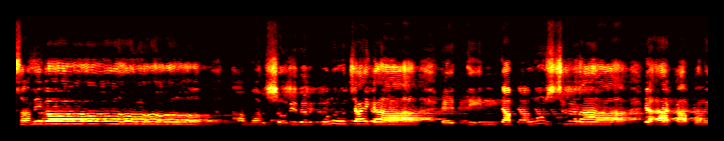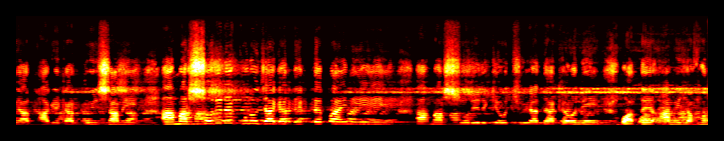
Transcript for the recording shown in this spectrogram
স্বামী গো আমার শরীরের কোনো জায়গা, এই তিনটা পুরুষ ছাড়া এক আপনি আর আগেকার দুই স্বামী। আমার শরীরে কোনো জায়গা দেখতে পাইনি, আমার শরীর কেউ ছুঁয়া দেখেওনি। ওতে আমি যখন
